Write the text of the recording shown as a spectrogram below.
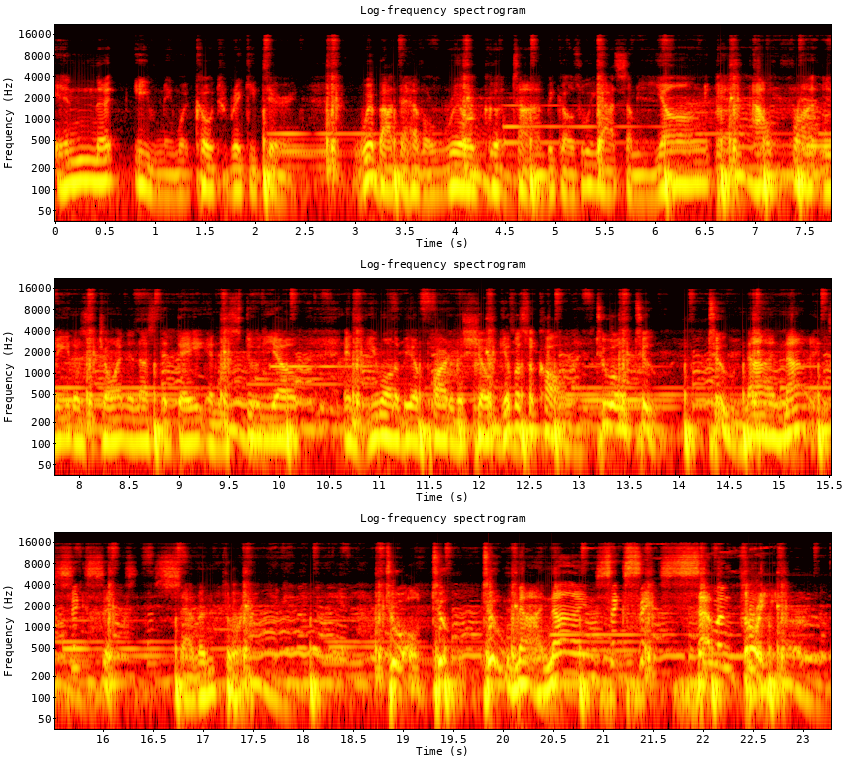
in the Evening with Coach Ricky Terry. We're about to have a real good time because we got some young and out front leaders joining us today in the studio. And if you want to be a part of the show, give us a call at 202 299 6673. 202 299 6673.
